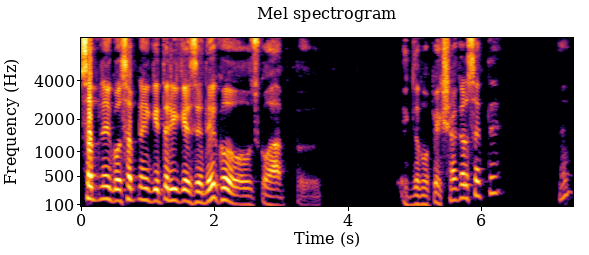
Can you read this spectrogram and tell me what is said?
सपने को सपने की तरीके से देखो, उसको आप एकदम उपेक्षा कर सकते हैं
